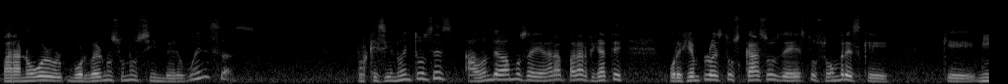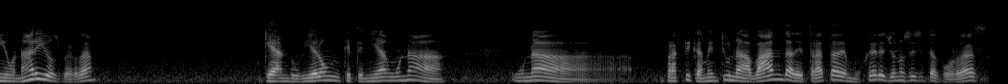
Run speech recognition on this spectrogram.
para no vol- volvernos unos sinvergüenzas. Porque si no, entonces, ¿a dónde vamos a llegar a parar? Fíjate, por ejemplo, estos casos de estos hombres que, que millonarios, ¿verdad? Que anduvieron, que tenían una, una, prácticamente una banda de trata de mujeres. Yo no sé si te acordás.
